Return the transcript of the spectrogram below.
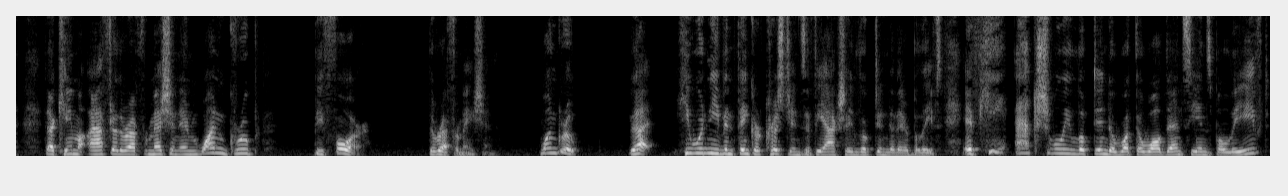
that came after the Reformation and one group before? The Reformation. One group that he wouldn't even think are Christians if he actually looked into their beliefs. If he actually looked into what the Waldensians believed,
